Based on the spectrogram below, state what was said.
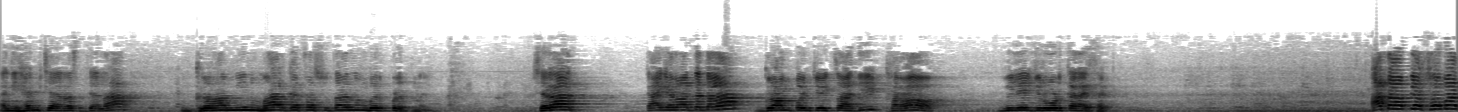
आणि ह्यांच्या रस्त्याला ग्रामीण मार्गाचा सुद्धा नंबर पडत नाही. शरद काय घ्यावं वाटतं त्याला? ग्रामपंचायतचा आधी ठराव विलेज रोड करायसाठी. आता आपल्यासोबत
